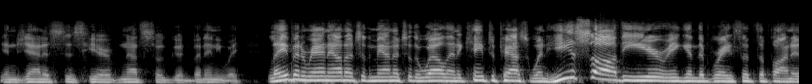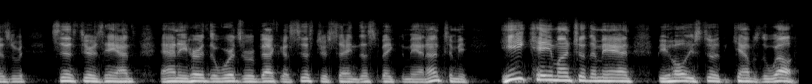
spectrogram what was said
in Genesis here, not so good, but anyway. Laban ran out unto the man unto the well, and it came to pass when he saw the earring and the bracelets upon his sister's hands, and he heard the words of Rebekah's sister saying, Thus spake the man unto me. He came unto the man, behold, he stood at the camels of the well,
